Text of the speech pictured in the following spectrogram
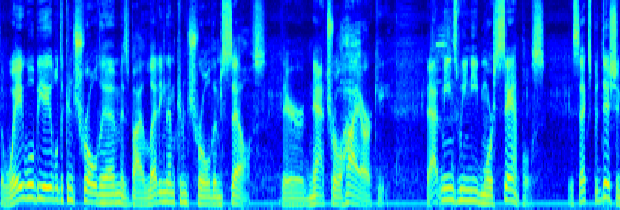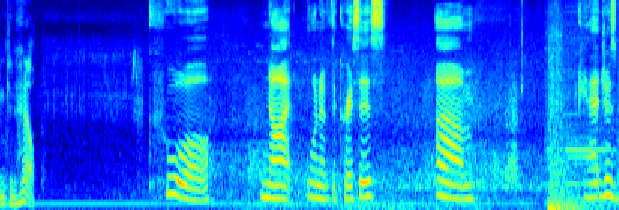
The way we'll be able to control them is by letting them control themselves, their natural hierarchy. That means we need more samples. This expedition can help. Cool. Not one of the Chris's. Um, okay, that just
